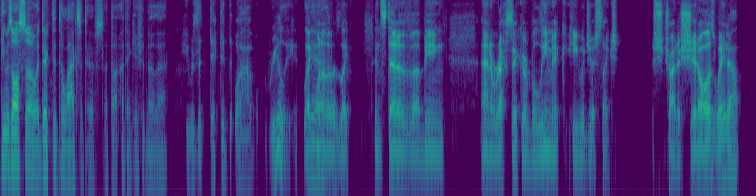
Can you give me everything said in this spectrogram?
He was also addicted to laxatives. I thought I think you should know that. He was addicted. To, Wow, really? Like one of those. Like instead of uh, being anorexic or bulimic, he would just like sh- sh- try to shit all his weight out.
